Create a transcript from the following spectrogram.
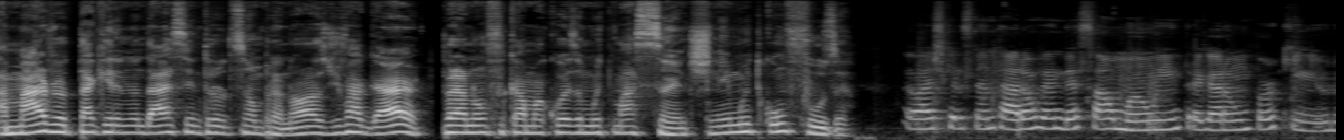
A Marvel tá querendo dar essa introdução para nós devagar, para não ficar uma coisa muito maçante, nem muito confusa. Eu acho que eles tentaram vender salmão e entregaram um porquinho.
